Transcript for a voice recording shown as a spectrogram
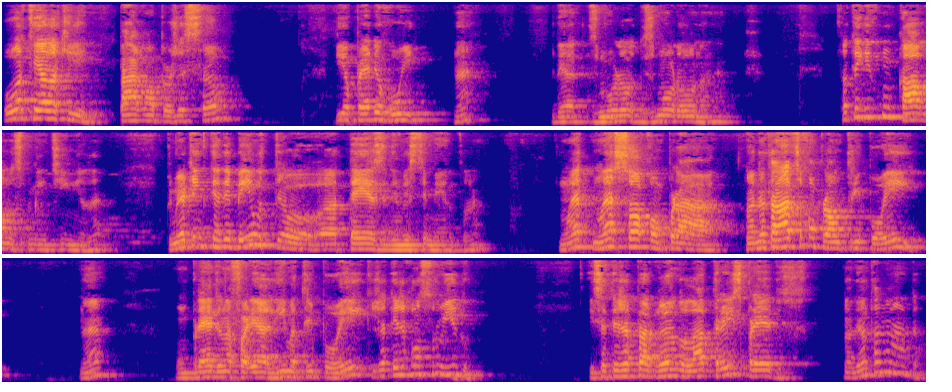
Ou aquela que paga uma projeção e o prédio ruim, né? Desmorona, né? Então tem que ir com calma nas pimentinhas, né? Primeiro tem que entender bem o, a tese de investimento, né? Não é, não é só comprar... Não adianta nada você comprar um AAA, né? um prédio na Faria Lima AAA que já esteja construído. E você esteja pagando lá três prédios. Não adianta nada.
